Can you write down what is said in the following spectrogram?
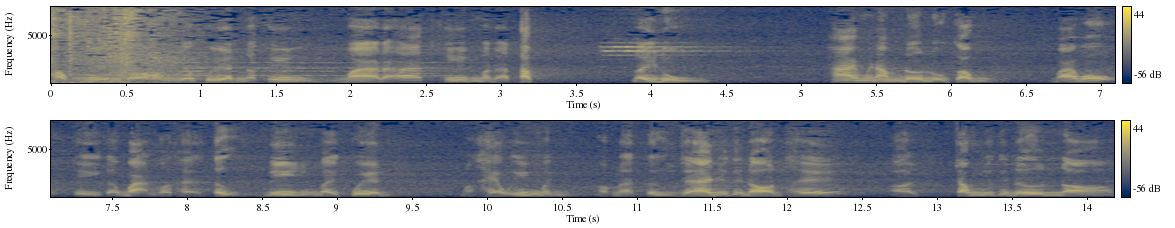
Học viên của Hồng Gia Quyền là khi mà đã, khi mà đã tập đầy đủ 20 năm đơn nội công, ba bộ, thì các bạn có thể tự đi những bài quyền mà theo ý mình, hoặc là tự ra những cái đòn thế ở trong những cái đơn đó,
